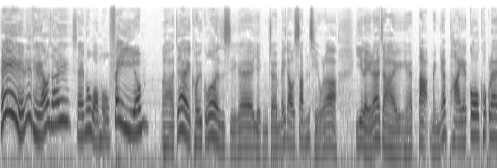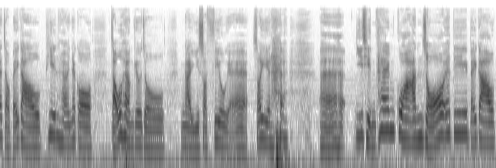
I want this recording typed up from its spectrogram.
誒呢條友仔成個黃毛飛咁啊！即係佢嗰陣時嘅形象比較新潮啦。二嚟呢，就係其實達明一派嘅歌曲呢，就比較偏向一個走向叫做藝術 feel 嘅，所以呢，誒以前聽慣咗一啲比較。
